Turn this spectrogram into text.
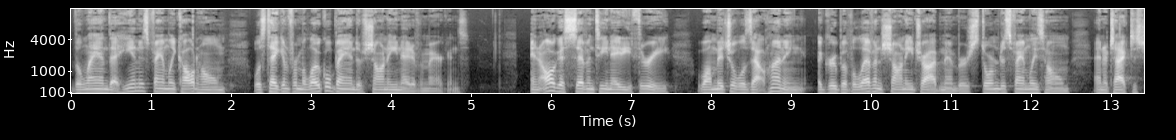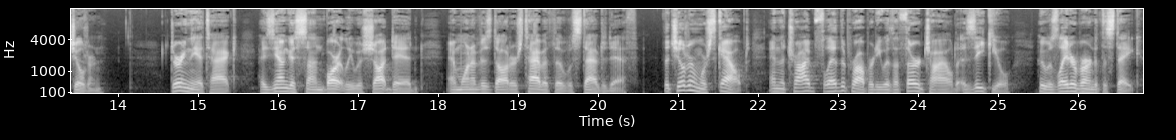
The land that he and his family called home was taken from a local band of Shawnee Native Americans. In August 1783, while Mitchell was out hunting, a group of 11 Shawnee tribe members stormed his family's home and attacked his children. During the attack, his youngest son Bartley was shot dead, and one of his daughters, Tabitha, was stabbed to death. The children were scalped, and the tribe fled the property with a third child, Ezekiel, who was later burned at the stake.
